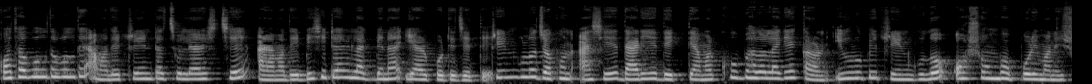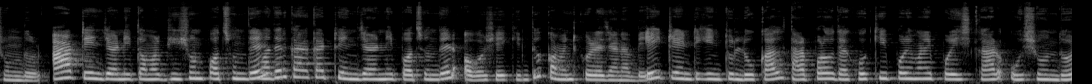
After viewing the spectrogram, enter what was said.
কথা বলতে বলতে আমাদের ট্রেনটা চলে আসছে, আর আমাদের বেশি টাইম লাগবে না এয়ারপোর্টে যেতে। ট্রেনগুলো যখন আসে, দাঁড়িয়ে দেখতে আমার খুব ভালো লাগে, কারণ ইউরোপের ট্রেনগুলো অসম্ভব পরিমাণে সুন্দর। আর ট্রেন জার্নি তো আমার ভীষণ পছন্দের। আমাদের কার কার ট্রেন জার্নি পছন্দের অবশ্যই কিন্তু কমেন্ট করে জানাবে। এই ট্রেনটি কিন্তু লোকাল তারপরেও দেখো কি পরিমাণে পরিষ্কার ও সুন্দর।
